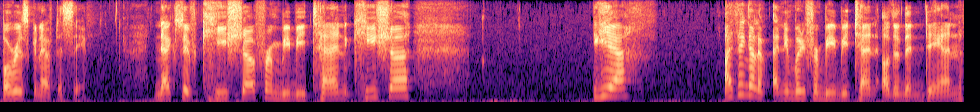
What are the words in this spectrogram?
But we're just going to have to see. Next we have Keesha from BB10. Keesha, yeah, I think out of anybody from BB10 other than Dan,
